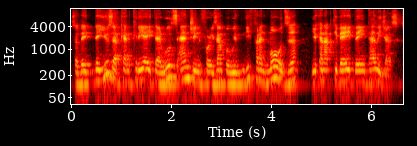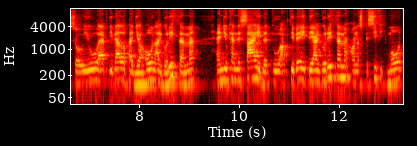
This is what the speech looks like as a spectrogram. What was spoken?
So the, the user can create a rules engine, for example, with different modes, you can activate the intelligence. So you have developed your own algorithm and you can decide to activate the algorithm on a specific mode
